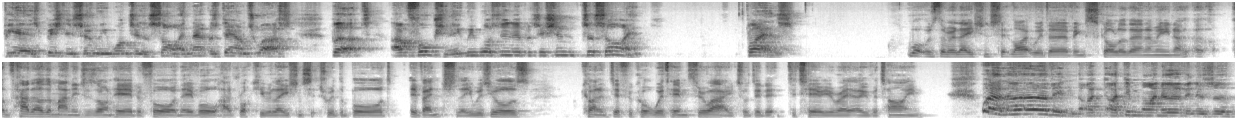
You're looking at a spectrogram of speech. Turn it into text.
Pierre's business who we wanted to sign. That was down to us. But unfortunately, we wasn't in a position to sign players what was the relationship like with Irving Scholar then? I mean, I, have had other managers on here before, and they've all had rocky relationships with the board. Eventually, was yours kind of difficult with him throughout, or did it deteriorate over time? Well, Irving, I, I, didn't mind Irving as a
